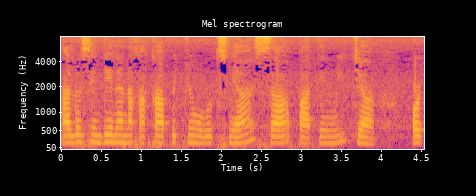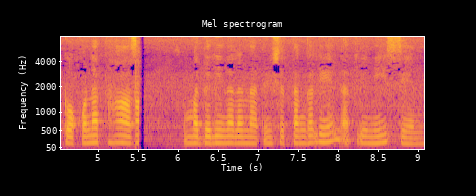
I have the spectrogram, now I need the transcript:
Halos hindi na nakakapit yung roots niya sa potting media or coconut husk madali na lang natin siya tanggalin at linisin.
